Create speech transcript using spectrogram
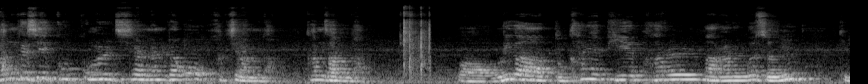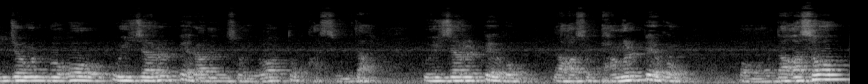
반드시 그 꿈을 실현하리라고 확신합니다. 감사합니다. 어, 우리가 북한의 비핵화를 말하는 것은 김정은 보고 의자를 빼라는 소리와 똑같습니다. 의자를 빼고 나가서 방을 빼고 어, 나가서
